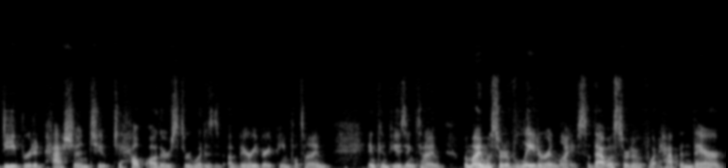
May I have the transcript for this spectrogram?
deep rooted passion to to help others through what is a very very painful time and confusing time. But mine was sort of later in life, so that was sort of what happened there.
